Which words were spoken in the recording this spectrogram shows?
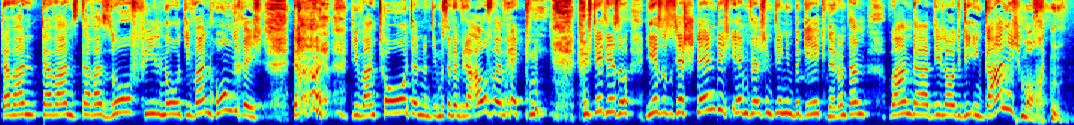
Da waren, da waren, da war so viel Not, die waren hungrig, da, die waren tot und die musste dann wieder auferwecken. Versteht ihr so? Jesus ist ja ständig irgendwelchen Dingen begegnet und dann waren da die Leute, die ihn gar nicht mochten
